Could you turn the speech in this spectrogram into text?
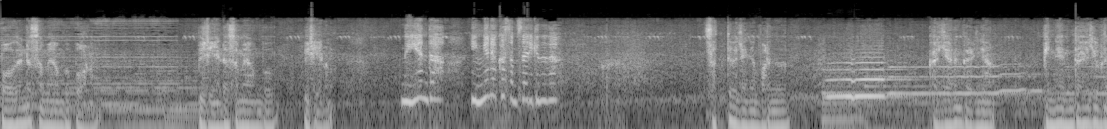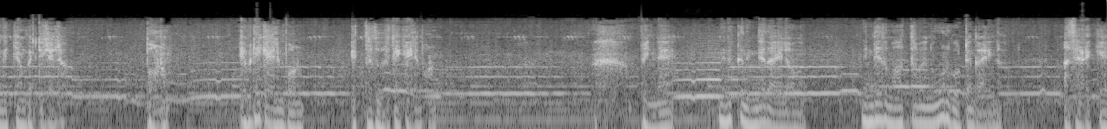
പോകേണ്ട സമയമാകുമ്പോൾ പോകണം പിരിയേണ്ട സമയമാകുമ്പോൾ പിരിയണം. നീ എന്താ ഇങ്ങനെയൊക്കെ സംസാരിക്കുന്നത്? സത്യമല്ലേ ഞാൻ പറഞ്ഞത്? പോണം. എത്ര ദൂരത്തേക്കായാലും പോണം. പിന്നെ നിനക്ക് നിന്റേതായ ലോകം നിന്റേത് മാത്രമേ നൂറ് കൂട്ടം കാര്യങ്ങൾ. അതിനിടയ്ക്ക്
